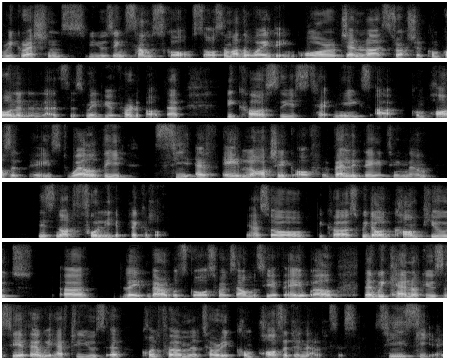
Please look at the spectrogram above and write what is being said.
regressions using some scores or some other weighting or generalized structured component analysis, maybe you've heard about that, because these techniques are composite based, well, the CFA logic of validating them is not fully applicable. Yeah, so because we don't compute uh, latent variable scores, for example, CFA, well, then we cannot use the CFA. We have to use a confirmatory composite analysis, CCA.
